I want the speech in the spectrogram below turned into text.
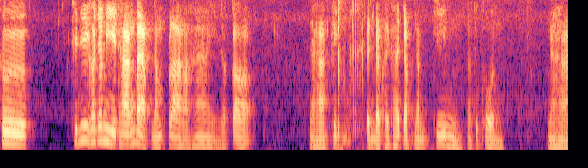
คือที่นี่เขาจะมีทั้งแบบน้ำปลาให้แล้วก็นะฮะพริกเป็นแบบคล้ายๆ กับน้ำจิ้มนะทุกคนนะฮะ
